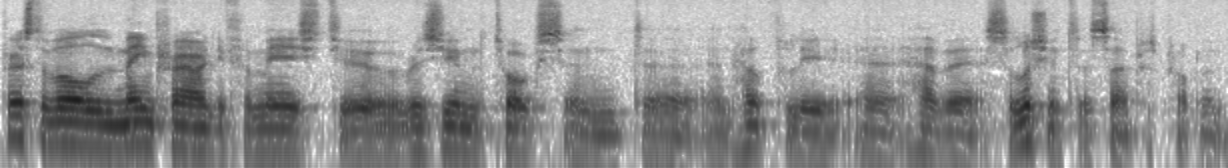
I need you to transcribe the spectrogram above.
First of all, the main priority for me is to resume the talks and, uh, and hopefully uh, have a solution to the Cyprus problem.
